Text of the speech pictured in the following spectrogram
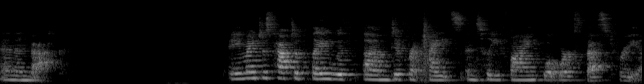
and then back. And you might just have to play with um, different heights until you find what works best for you.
